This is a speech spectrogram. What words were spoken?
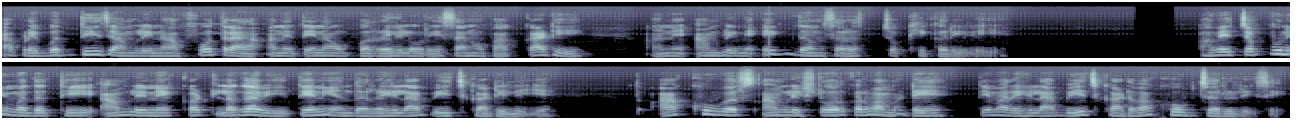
આપણે બધી જ આંબલીના ફોતરા અને તેના ઉપર રહેલો રેસાનો ભાગ કાઢી અને આંબલીને એકદમ સરસ ચોખ્ખી કરી લઈએ. હવે ચપ્પુની મદદથી આંબલીને કટ લગાવી તેની અંદર રહેલા બીજ કાઢી લઈએ. તો આખું વર્ષ આંબલી સ્ટોર કરવા માટે તેમાં રહેલા બીજ કાઢવા ખૂબ જરૂરી છે.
